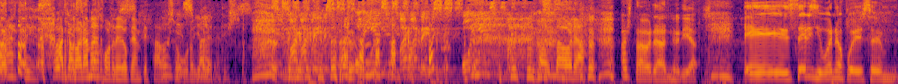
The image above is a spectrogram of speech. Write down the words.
Martes. hoy Acabará es mejor de lo que ha empezado, Hoy seguro, ya martes. Martes. Hoy es martes. Hoy es martes. Hasta ahora. Hasta ahora, Nuria. Eh, Sergi, bueno, pues eh,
